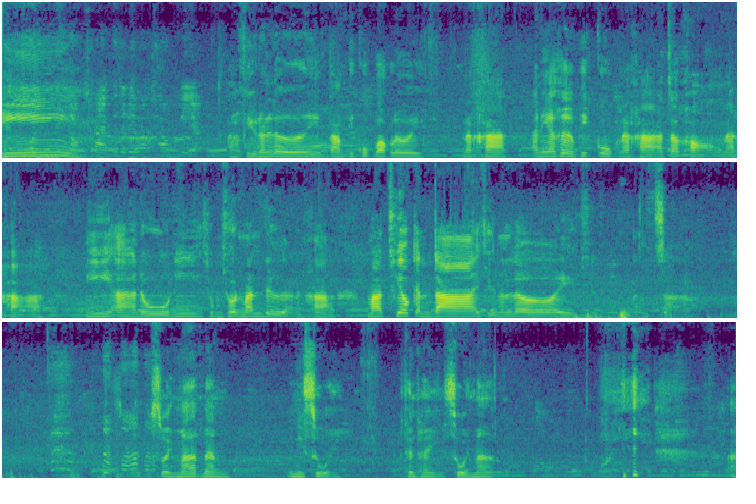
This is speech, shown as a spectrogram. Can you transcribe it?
นี่ คนที่หนองคายเขาจะเรียกว่าข้าวเปียก อะฟิลนั้นเลย ตามพี่กุ๊กบอกเลย นะคะ อันนี้ก็คือพี่กุ๊กนะคะเจ้าของนะคะ นี่อะดูนี่ชุมชนบ้านเดือนะคะ มาเที่ยวกันได้ฟิลนั้นเลยจ้าสวยมากแบมอันนี้สวยเทนไทยสวยมากอะ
